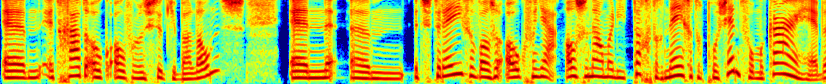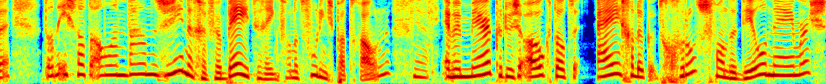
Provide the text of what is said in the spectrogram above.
Um, het gaat ook over een stukje balans. En het streven was ook van ja, als we nou maar die 80, 90 procent voor elkaar hebben, dan is dat al een waanzinnige verbetering van het voedingspatroon. Ja. En we merken dus ook dat eigenlijk het gros van de deelnemers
